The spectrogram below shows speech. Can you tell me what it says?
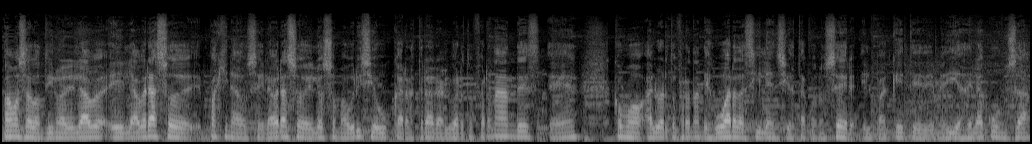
Vamos a continuar. El, ab- el abrazo, página 12, el abrazo del oso Mauricio busca arrastrar a Alberto Fernández. ¿eh? Como Alberto Fernández guarda silencio hasta conocer el paquete de medidas de la CUNSA.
